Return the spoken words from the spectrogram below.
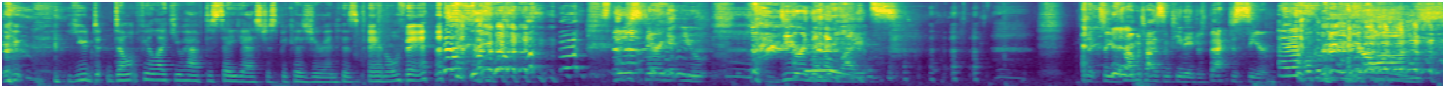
You, you d- don't feel like you have to say yes just because you're in his panel van. They're just staring at you, deer in the headlights. So you traumatized some teenagers. Back to Seer. Welcome to Meeting Heroes.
